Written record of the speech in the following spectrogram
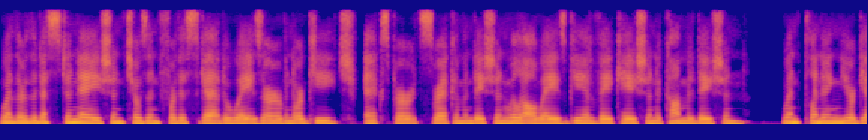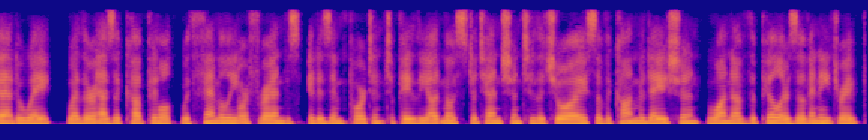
Whether the destination chosen for this getaway is urban or beach, experts' recommendation will always be a vacation accommodation. When planning your getaway, whether as a couple, with family, or friends, it is important to pay the utmost attention to the choice of accommodation, one of the pillars of any trip.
